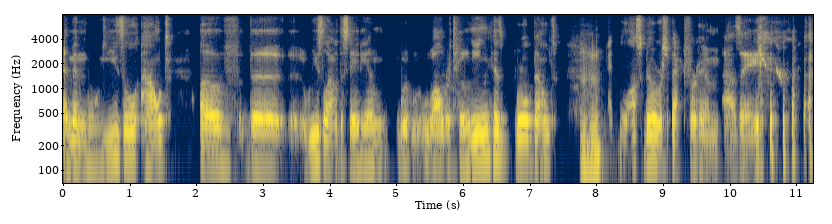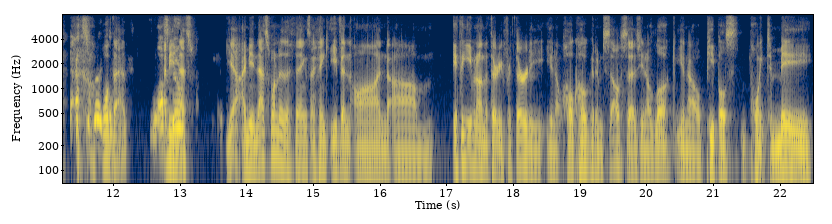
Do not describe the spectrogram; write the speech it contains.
and then weasel out of the weasel out of the stadium w- while retaining his world belt mm-hmm. and he lost no respect for him as a, as a well that i mean no that's yeah i mean that's one of the things i think even on um I think even on the 30 for 30, you know, Hulk Hogan himself says, you know, look, you know, people point to me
